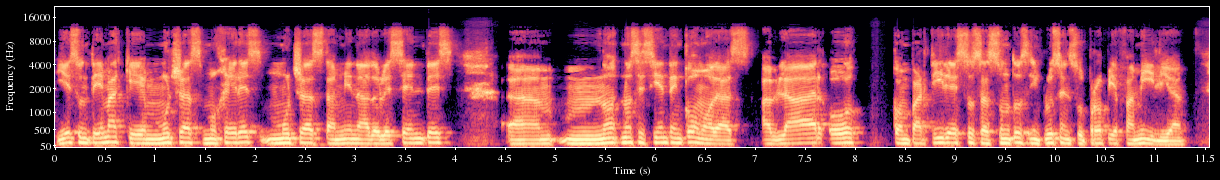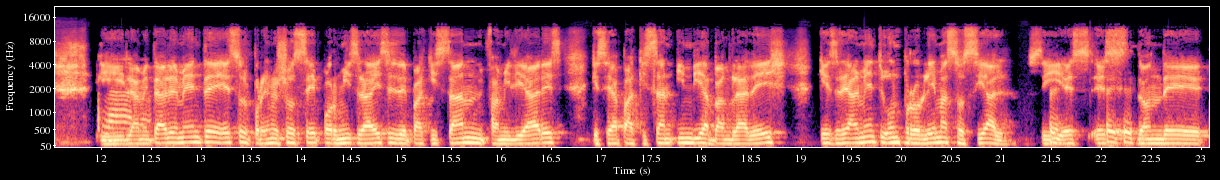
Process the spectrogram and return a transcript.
Y es un tema que muchas mujeres, muchas también adolescentes, no, no se sienten cómodas hablar o compartir esos asuntos incluso en su propia familia. Y lamentablemente eso, por ejemplo, yo sé por mis raíces de Pakistán, familiares, que sea Pakistán, India, Bangladesh, que es realmente un problema social, ¿sí? es, es donde,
